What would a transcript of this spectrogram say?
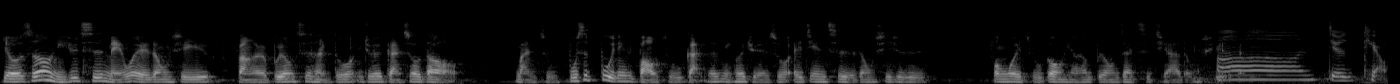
有时候你去吃美味的东西，反而不用吃很多，你就会感受到满足，不是不一定是饱足感，但是你会觉得说，哎，今天吃的东西就是风味足够，你好像不用再吃其他东西。哦，就是调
